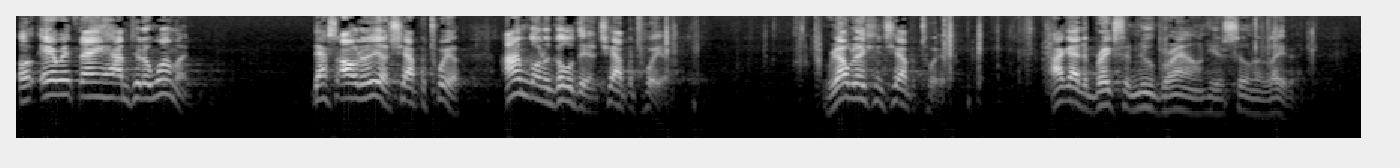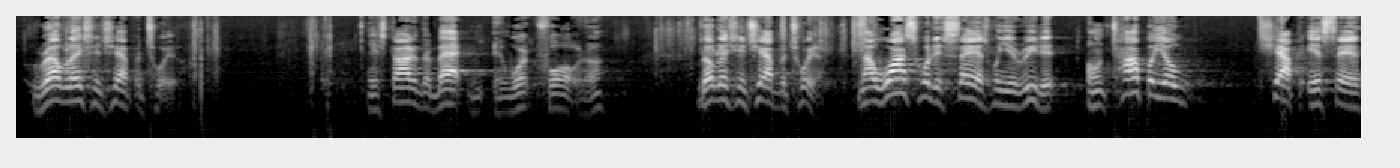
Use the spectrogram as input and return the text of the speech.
of everything happened to the woman. That's all it is, chapter 12. I'm going to go there, chapter 12. Revelation chapter 12. I got to break some new ground here sooner or later. Revelation chapter 12. It started at the back and worked forward, huh? Revelation chapter 12. Now, watch what it says when you read it. On top of your chapter, it says,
